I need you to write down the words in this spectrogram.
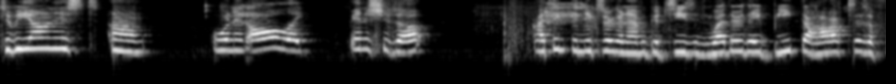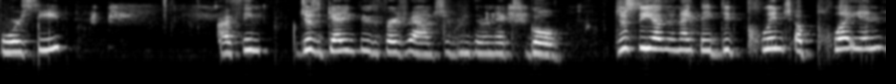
to be honest, um, when it all like finishes up, I think the Knicks are gonna have a good season. Whether they beat the Hawks as a four seed, I think just getting through the first round should be their next goal. Just the other night, they did clinch a play-in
